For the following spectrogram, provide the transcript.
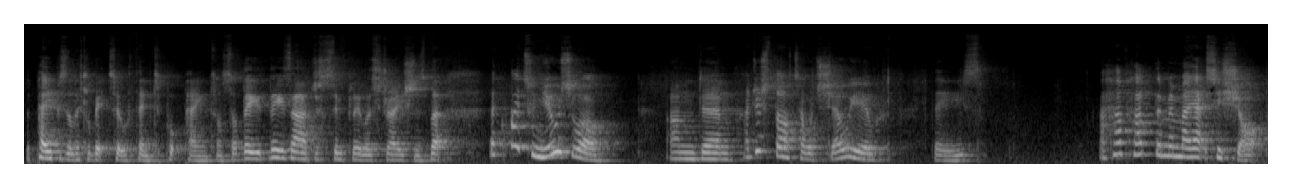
The paper's a little bit too thin to put paint on, so they, these are just simple illustrations, but they're quite unusual. And um, I just thought I would show you these. I have had them in my Etsy shop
